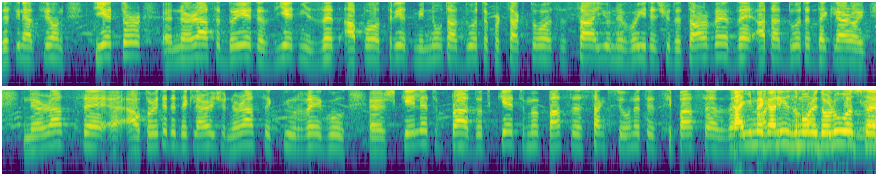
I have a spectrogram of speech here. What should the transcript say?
destinacion tjetër, në rast se do jetë dhjetë, njëzet apo tridhjetë minuta duhet të përcaktohet se sa u nevojitet qytetarëve dhe ata duhet të deklarojnë. Në rast se autoritetet deklarojnë që në rast se ky rregull shkelet, pra do të ketë më pas sanksionet e sipas edhe... Ka një mekanizm monitorues se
